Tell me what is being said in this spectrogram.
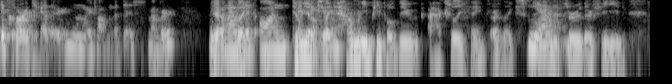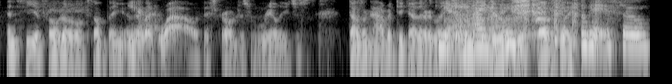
the the car together when we were talking about this. Remember? Like, Yeah, When I was like, like, on to my be honest, like how many people do you actually think are like scrolling Yeah. through their feed and see a photo of something and they're like, wow, this girl just really just doesn't have it together. Like Yeah, I to do all this stuff. Like Okay, so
